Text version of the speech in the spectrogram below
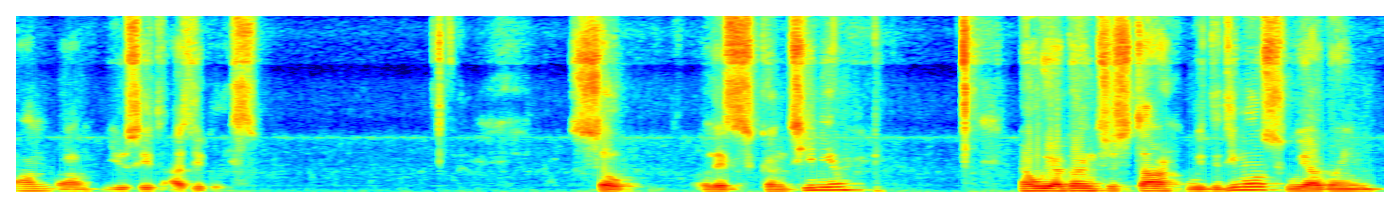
and um, use it as you please. So let's continue. Now we are going to start with the demos. We are going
